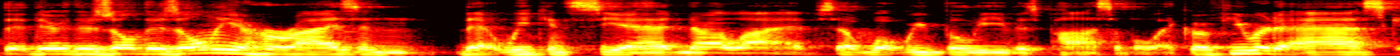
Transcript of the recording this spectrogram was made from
There. There's. There's only a horizon that we can see ahead in our lives of what we believe is possible. Like if you were to ask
